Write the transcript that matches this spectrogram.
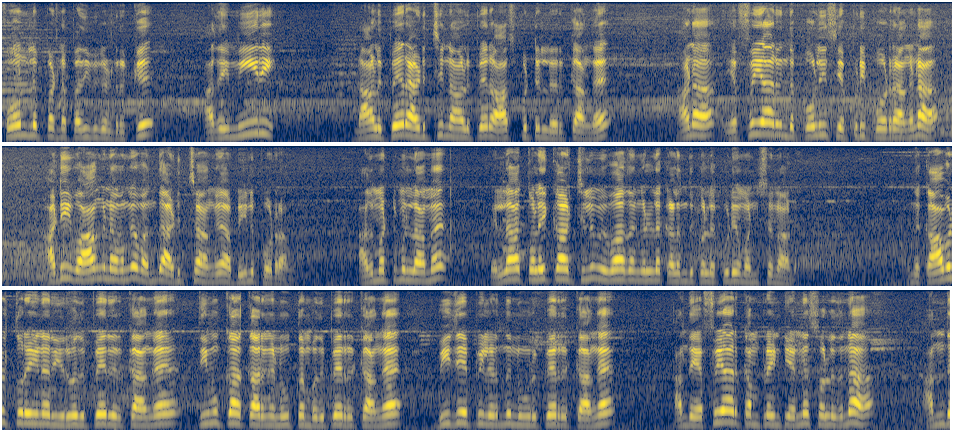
ஃபோனில் பண்ண பதிவுகள் இருக்குது அதை மீறி நாலு பேர் அடித்து நாலு பேர் ஹாஸ்பிட்டலில் இருக்காங்க. ஆனால் எஃப்ஐஆர் இந்த போலீஸ் எப்படி போடுறாங்கன்னா அடி வாங்கினவங்க வந்து அடித்தாங்க அப்படின்னு போடுறாங்க. அது மட்டும் இல்லாமல் எல்லா தொலைக்காட்சியிலும் விவாதங்களில் கலந்து கொள்ளக்கூடிய மனுஷன் நான். இந்த காவல்துறையினர் இருபது பேர் இருக்காங்க. திமுக காரங்க நூற்றம்பது பேர் இருக்காங்க. பிஜேபியிலேருந்து நூறு பேர் இருக்காங்க. அந்த எஃப்ஐஆர் கம்ப்ளைண்ட் என்ன சொல்லுதுன்னா அந்த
